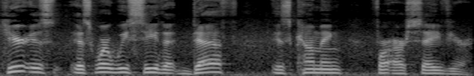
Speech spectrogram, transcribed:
Here is, is where we see that death is coming for our Savior.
